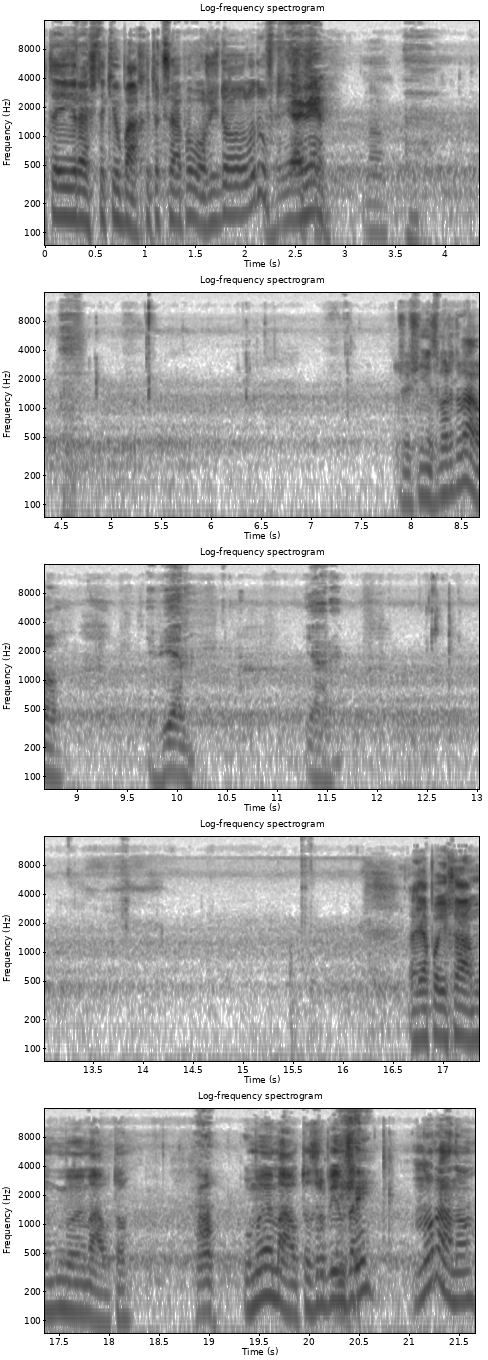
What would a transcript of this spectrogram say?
tej resztę kiełbachy to trzeba położyć do lodówki. Ja wiem. No. Żeby się nie zmarnowało. Wiem. Jarek. A ja pojechałem, umyłem auto. Co? Umyłem auto, zrobiłem... Za... Dzisiaj? No rano.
